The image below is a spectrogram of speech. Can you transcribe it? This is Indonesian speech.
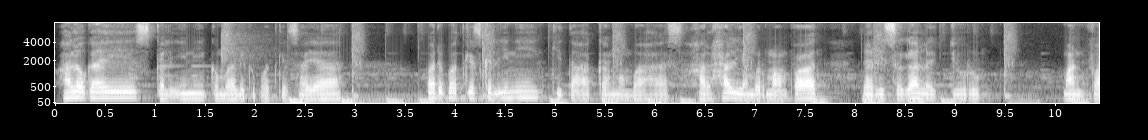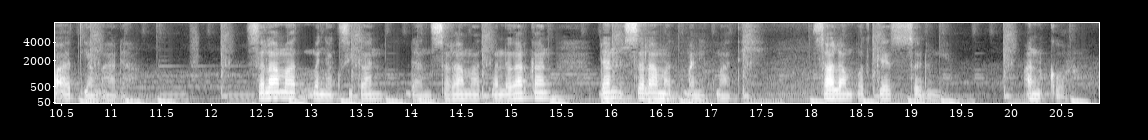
Halo guys, kali ini kembali ke podcast saya. Pada podcast kali ini kita akan membahas hal-hal yang bermanfaat dari segala juru manfaat yang ada. Selamat menyaksikan dan selamat mendengarkan dan selamat menikmati. Salam podcast sedunia. Anchor.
